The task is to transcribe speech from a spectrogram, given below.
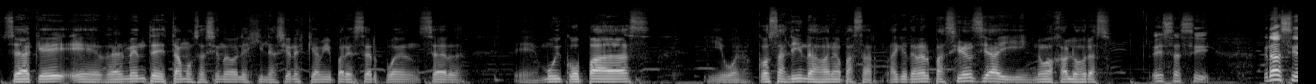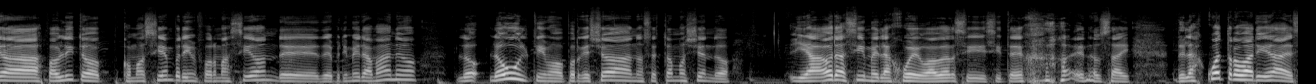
O sea que eh, realmente estamos haciendo legislaciones que a mi parecer pueden ser eh, muy copadas. Y bueno, cosas lindas van a pasar. Hay que tener paciencia y no bajar los brazos. Es así. Gracias, Pablito. Como siempre, información de, primera mano. Lo, último, porque ya nos estamos yendo. Y ahora sí me la juego, a ver si, si te dejo en Osai. De las cuatro variedades,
